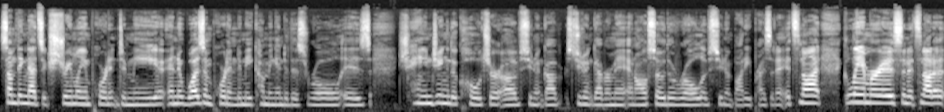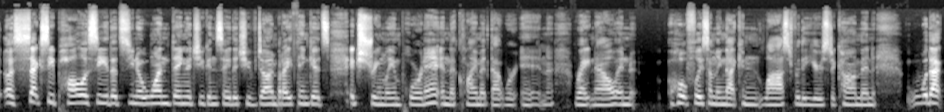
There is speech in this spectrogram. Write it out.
something that's extremely important to me, and it was important to me coming into this role, is changing the culture of student gov- student government and also the role of student body president. It's not glamorous and it's not a, a sexy policy that's you know one thing that you can say that you've done, but I think it's extremely important in the climate that we're in right now. And hopefully something that can last for the years to come. And what that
